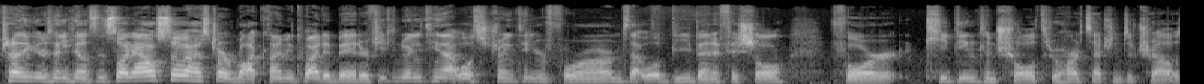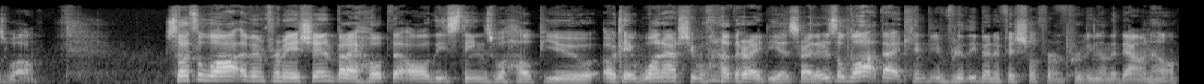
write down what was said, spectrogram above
trying to think if there's anything else. And so I also have started rock climbing quite a bit, or if you can do anything that will strengthen your forearms, that will be beneficial for keeping control through hard sections of trail as well. So that's a lot of information, but I hope that all these things will help you. Okay, one actually, one other idea. Sorry, there's a lot that can be really beneficial for improving on the downhill.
